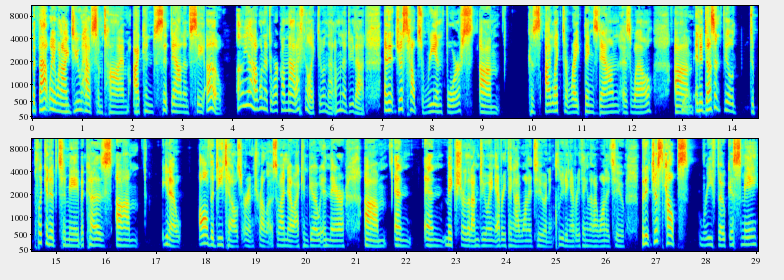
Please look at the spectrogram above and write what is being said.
but that way when i do have some time i can sit down and see oh oh yeah, I wanted to work on that. I feel like doing that. I'm going to do that. And it just helps reinforce, um, cause I like to write things down as well. Um, yeah. and it doesn't feel duplicative to me because, um, you know, all the details are in Trello. So I know I can go in there, um, and, and make sure that I'm doing everything I wanted to and including everything that I wanted to. But it just helps refocus me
